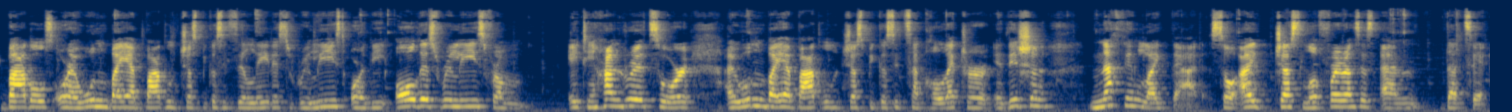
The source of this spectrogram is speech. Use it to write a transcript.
bottles or I wouldn't buy a bottle just because it's the latest release or the oldest release from 1800s or I wouldn't buy a bottle just because it's a collector edition nothing like that so I just love fragrances and that's it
